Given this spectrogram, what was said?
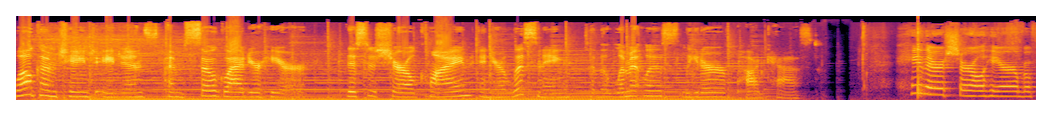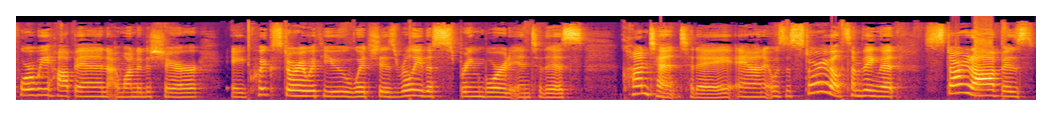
Welcome, change agents. I'm so glad you're here. This is Cheryl Klein, and you're listening to the Limitless Leader Podcast. Hey there, Cheryl here. Before we hop in, I wanted to share a quick story with you, which is really the springboard into this content today. And it was a story about something that started off as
